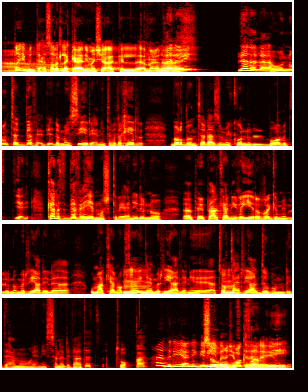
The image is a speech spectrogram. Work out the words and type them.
آه طيب أنت حصلت لك يعني مشاكل مع ناس لا لا لا لا لا هو إنه أنت الدفع لما يصير يعني أنت في الأخير برضو أنت لازم يكون البوابة يعني كانت الدفع هي المشكلة يعني لأنه باي بال كان يغير الرقم لأنه من ريال إلى وما كان وقتها. يدعم الريال يعني أتوقع مم. الريال دوبهم اللي دعموه يعني السنة اللي فاتت أتوقع ما أدري يعني قريب أنا شفت وقتها إيه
